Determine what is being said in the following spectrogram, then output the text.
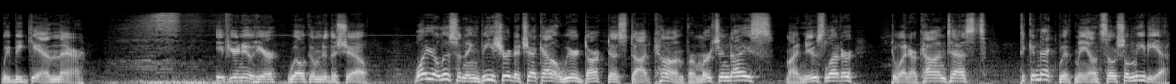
We begin there. If you're new here, welcome to the show. While you're listening, be sure to check out WeirdDarkness.com for merchandise, my newsletter, to enter contests, to connect with me on social media.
